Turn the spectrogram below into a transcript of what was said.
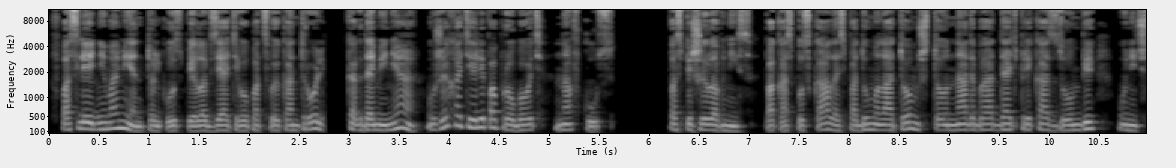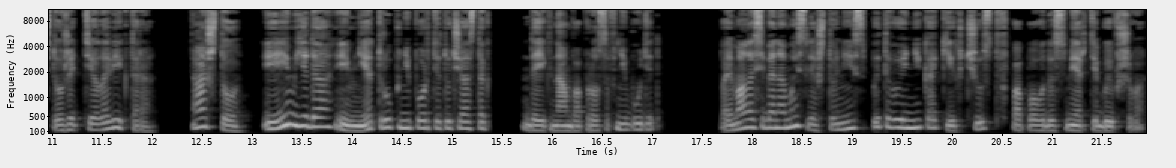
В последний момент только успела взять его под свой контроль, когда меня уже хотели попробовать на вкус. Поспешила вниз. Пока спускалась, подумала о том, что надо бы отдать приказ зомби уничтожить тело Виктора. А что? И им еда, и мне труп не портит участок, да и к нам вопросов не будет. Поймала себя на мысли, что не испытываю никаких чувств по поводу смерти бывшего.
